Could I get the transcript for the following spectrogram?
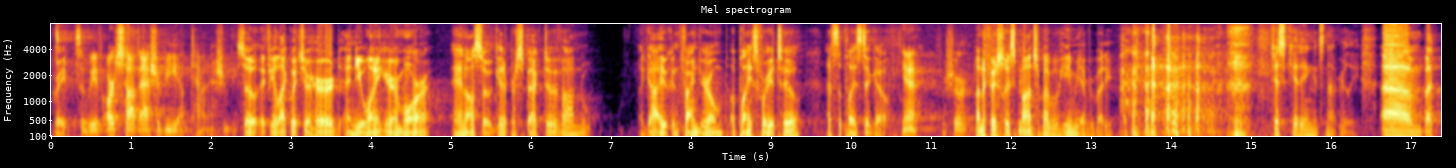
Great. So we have Archtop Asherby, Uptown Asherby. So if you like what you heard and you want to hear more and also get a perspective on a guy who can find your own a place for you too, that's the place to go. Yeah, for sure. Unofficially sponsored by Bohemia, everybody. Just kidding, it's not really. Um, but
